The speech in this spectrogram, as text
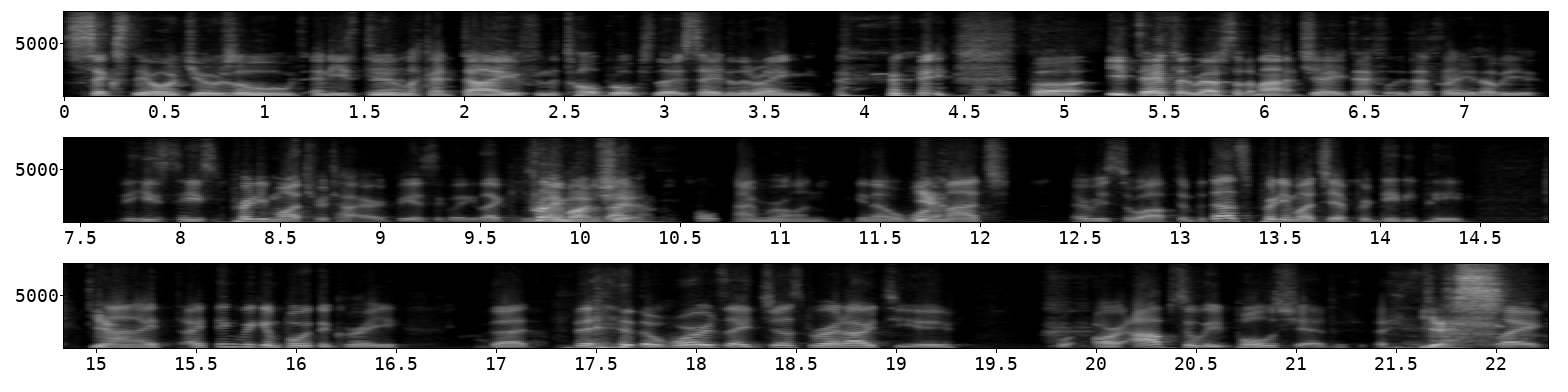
sixty odd years old and he's doing Yeah. like a dive from the top rope to the outside of the ring. but he definitely wrestled a match. Yeah, definitely did Okay. AEW. He's he's pretty much retired basically. Like he's Pretty much, yeah. Full time run. You know, one Yeah. match every so often. But that's pretty much it for DDP. Yeah. And I, I think we can both agree that the, the words I just read out to you are absolute bullshit. Yes. like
